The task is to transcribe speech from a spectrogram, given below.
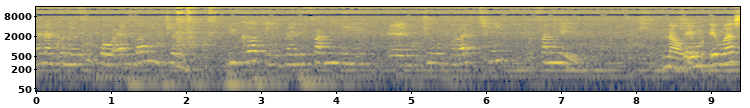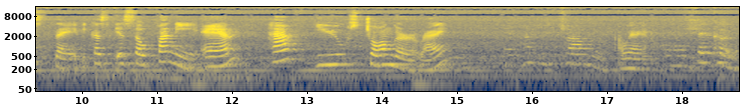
And I play football and badminton because it's very funny and to practice funny. No, you, you must say because it's so funny and have you stronger, right? And stronger. Okay. And second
